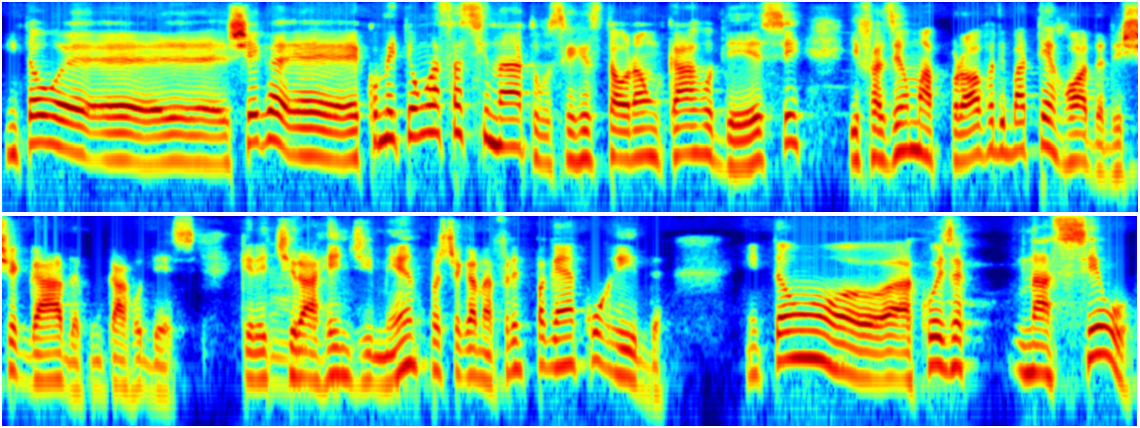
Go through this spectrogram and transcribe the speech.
Então, é, é, chega é, é, cometer um assassinato você restaurar um carro desse e fazer uma prova de bater roda, de chegada com um carro desse. Querer hum. tirar rendimento para chegar na frente para ganhar corrida. Então, a coisa nasceu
